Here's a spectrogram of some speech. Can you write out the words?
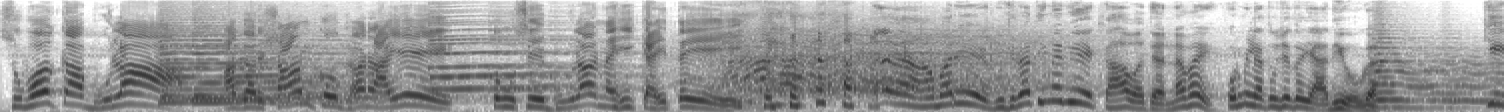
सुबह का भूला। अगर शाम को घर आए तो उसे भूला नहीं कहते। हमारे गुजराती में भी एक कहावत है अन्ना भाई उर्मिला तुझे तो याद ही होगा कि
